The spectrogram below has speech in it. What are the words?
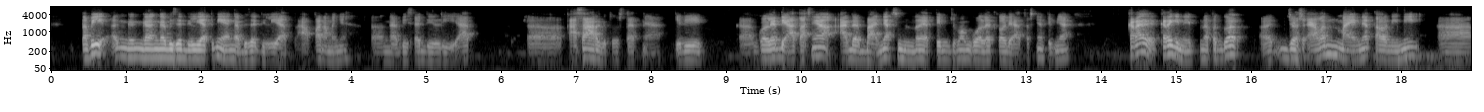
tapi nggak nggak- nggak bisa dilihat ini ya nggak bisa dilihat apa namanya eh, nggak bisa dilihat eh, kasar gitu statnya. Jadi gue lihat di atasnya ada banyak sebenarnya tim cuma gue lihat kalau di atasnya timnya karena karena gini pendapat gue eh, Josh Allen mainnya tahun ini eh,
